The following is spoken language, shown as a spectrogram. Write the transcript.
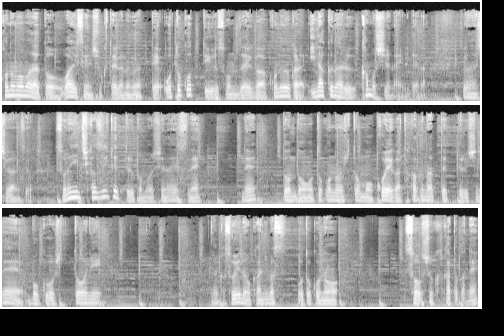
このままだと Y 染色体がなくなって男っていう存在がこの世からいなくなるかもしれないみたいな、そういう話があるんですよ。それに近づいてってるかもしれないですね。ね。どんどん男の人も声が高くなってってるしね、僕を筆頭に、なんかそういうのを感じます。男の装飾家とかね。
